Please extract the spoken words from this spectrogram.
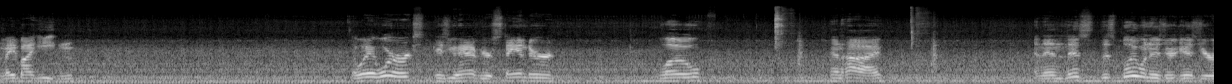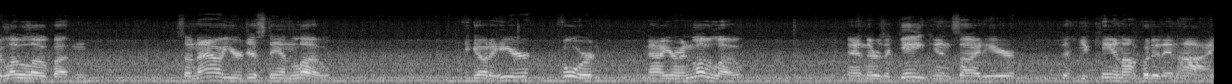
made by Eaton. The way it works is you have your standard low and high. And then this this blue one is your is your low low button. So now you're just in low. You go to here forward now you're in low low. And there's a gate inside here that you cannot put it in high.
